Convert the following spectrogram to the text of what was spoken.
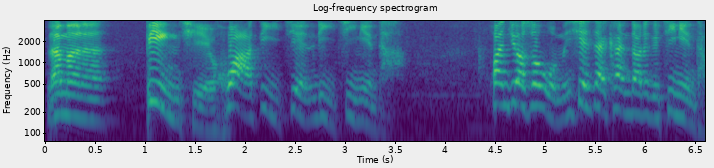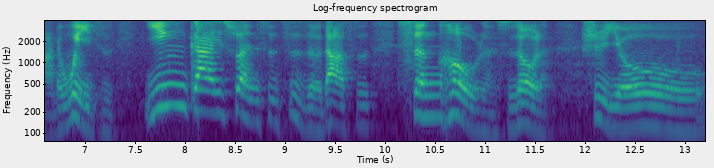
那么呢，并且画地建立纪念塔。换句话说，我们现在看到那个纪念塔的位置，应该算是智者大师身后的时候了，是由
